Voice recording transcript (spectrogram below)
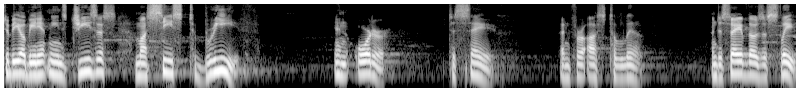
to be obedient means Jesus must cease to breathe in order to save and for us to live and to save those asleep,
